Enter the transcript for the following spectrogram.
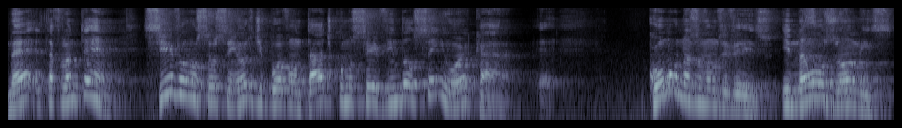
né? Ele está falando terreno. Sirvam aos seus senhores de boa vontade como servindo ao Senhor, cara. É, como nós não vamos viver isso? E não aos homens.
